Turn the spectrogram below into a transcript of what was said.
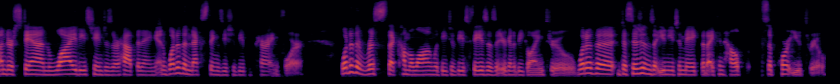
understand why these changes are happening and what are the next things you should be preparing for? What are the risks that come along with each of these phases that you're going to be going through? What are the decisions that you need to make that I can help support you through?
